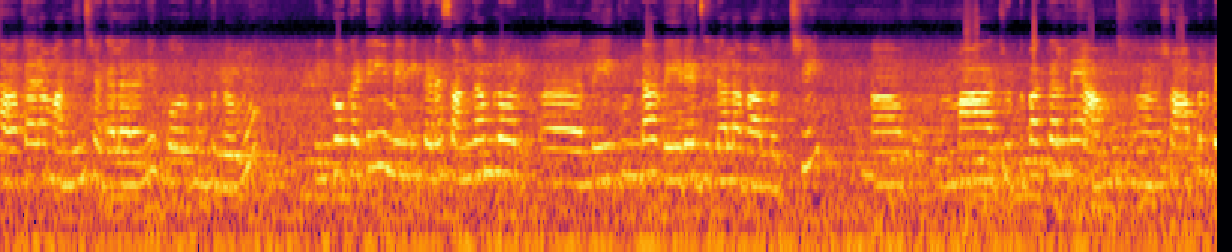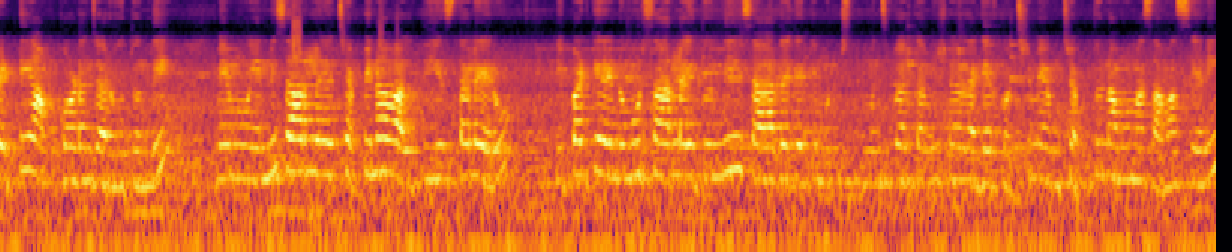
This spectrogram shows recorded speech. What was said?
సహకారం అందించగలరని కోరుకుంటున్నాము. ఇంకొకటి మేము ఇక్కడ సంఘంలో లేకుండా వేరే జిల్లాల వాళ్ళు వచ్చి మా చుట్టుపక్కలనే అమ్ము షాపులు పెట్టి అమ్ముకోవడం జరుగుతుంది. మేము ఎన్నిసార్లు చెప్పినా వాళ్ళు తీస్తలేరు. ఇప్పటికీ రెండు మూడు సార్లు అవుతుంది సార్ దగ్గరికి మున్సిపల్ కమిషనర్ దగ్గరికి వచ్చి మేము చెప్తున్నాము మా సమస్యని.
